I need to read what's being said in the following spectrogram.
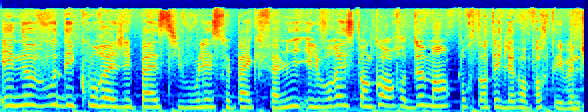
Et ne vous découragez pas si vous voulez ce pack famille, il vous reste encore demain pour tenter de les remporter. Bonne chance.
